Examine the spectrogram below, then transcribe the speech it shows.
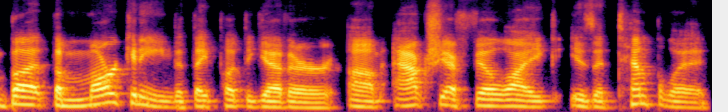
but the marketing that they put together um, actually, I feel like, is a template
